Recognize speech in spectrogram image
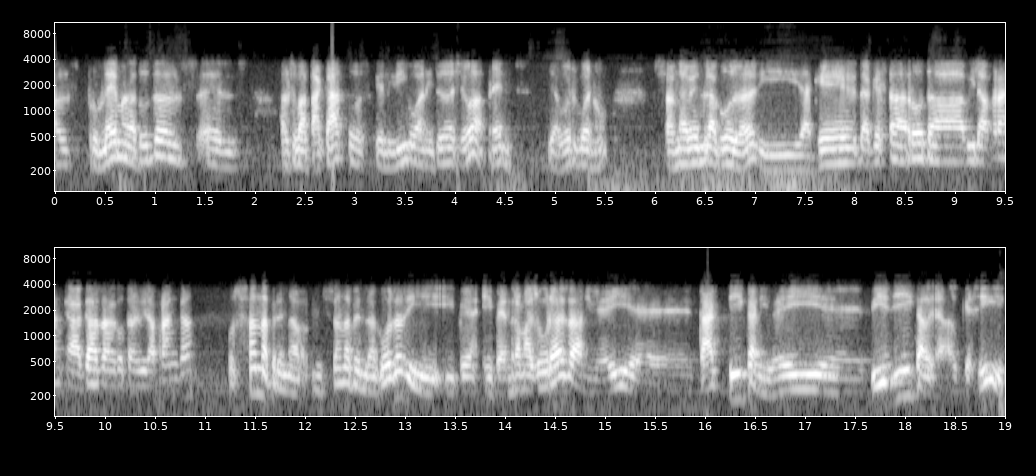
els problemes, de tots els, els, els batacazos que li diuen i tot això, aprens. Llavors, bueno, s'han de vendre coses i d'aquesta derrota a, Vilafranca, a casa contra el Vilafranca doncs s'han de, prendre, de prendre coses i, i, i prendre mesures a nivell eh, tàctic, a nivell eh, físic, el, el que sigui.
